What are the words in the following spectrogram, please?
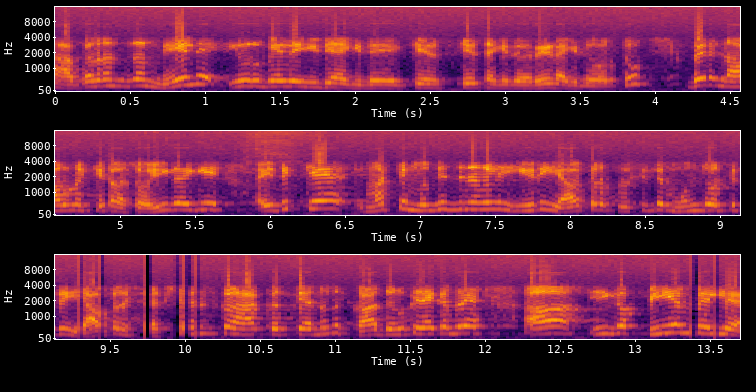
ಹಗರಣದ ಮೇಲೆ ಇವ್ರ ಮೇಲೆ ಇಡಿ ಆಗಿದೆ ಕೇಸ್ ಕೇಸ್ ಆಗಿದೆ ರೇಡ್ ಆಗಿದೆ ಹೊರತು ಬೇರೆ ನಾರ್ಮಲ್ ಕೇಸ್ ಅಲ್ಲ ಸೊ ಹೀಗಾಗಿ ಇದಕ್ಕೆ ಮತ್ತೆ ಮುಂದಿನ ದಿನಗಳಲ್ಲಿ ಇಡಿ ಯಾವ ತರ ಪ್ರೊಸೀಜರ್ ಮುಂದುವರ್ಸಿದ್ರೆ, ಯಾವ ತರ ಸೆಕ್ಷನ್ಸ್ಗಳು ಹಾಕುತ್ತೆ ಅನ್ನೋದು ಕಾದು. ಯಾಕಂದ್ರೆ, ಆ, ಈಗ ಪಿ ಎಂ ಎಲ್ ಎ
